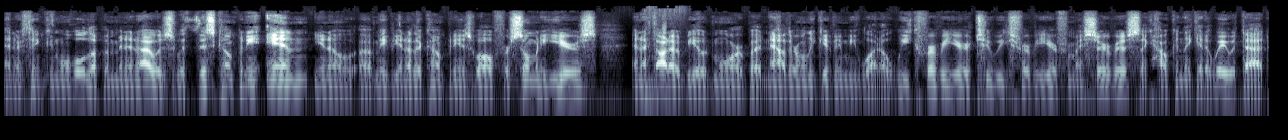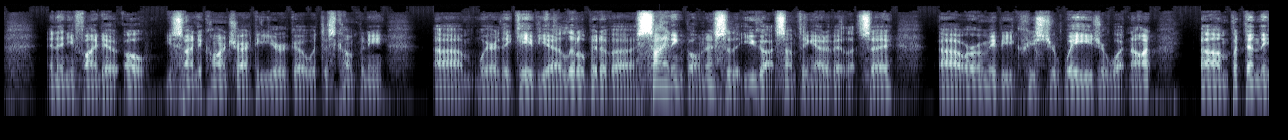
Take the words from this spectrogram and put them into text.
and they're thinking well hold up a minute. I was with this company and you know uh, maybe another company as well for so many years and i thought i would be owed more but now they're only giving me what a week for every year or two weeks for every year for my service? Like how can they get away with that? And then you find out oh you signed a contract a year ago with this company um, where they gave you a little bit of a signing bonus so that you got something out of it let's say uh, or maybe increased your wage or whatnot um, but then they,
